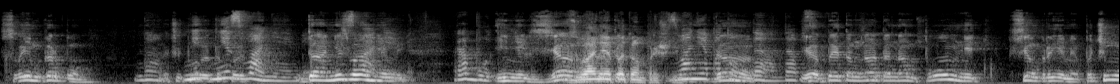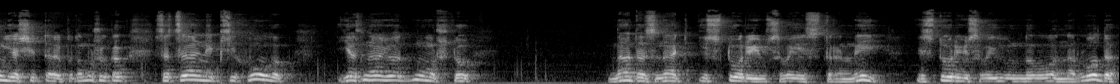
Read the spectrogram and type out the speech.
своим горбом. Да. Значит, не, не такое. званиями. Да, не званиями. Работой. И нельзя... Звания вот это- потом пришли. Звание потом, да, да. И об этом надо нам помнить все время. Почему я считаю? Потому что как социальный психолог я знаю одно, что надо знать историю своей страны, историю своего народа,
